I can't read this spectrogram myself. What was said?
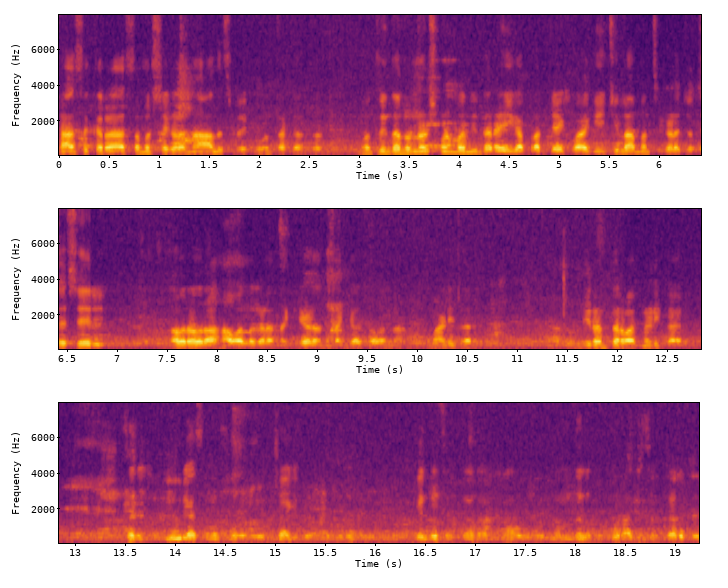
ಶಾಸಕರ ಸಮಸ್ಯೆಗಳನ್ನು ಆಲಿಸಬೇಕು ಅಂತಕ್ಕಂಥದ್ದು. ಮೊದಲಿಂದನೂ ನಡ್ಸ್ಕೊಂಡು ಬಂದಿದ್ದಾರೆ. ಈಗ ಪ್ರತ್ಯೇಕವಾಗಿ ಜಿಲ್ಲಾ ಮಂತ್ರಿಗಳ ಜೊತೆ ಸೇರಿ ಅವರವರ ಅಹವಾಲುಗಳನ್ನು ಕೇಳುವಂಥ ಕೆಲಸವನ್ನ ಮಾಡಿದ್ದಾರೆ. ಅದು ನಿರಂತರವಾಗಿ ನಡೀತಾ ಇದೆ. ಕೇಂದ್ರ ಸರ್ಕಾರ ನಾವು ರಾಜ್ಯ ಸರ್ಕಾರದ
